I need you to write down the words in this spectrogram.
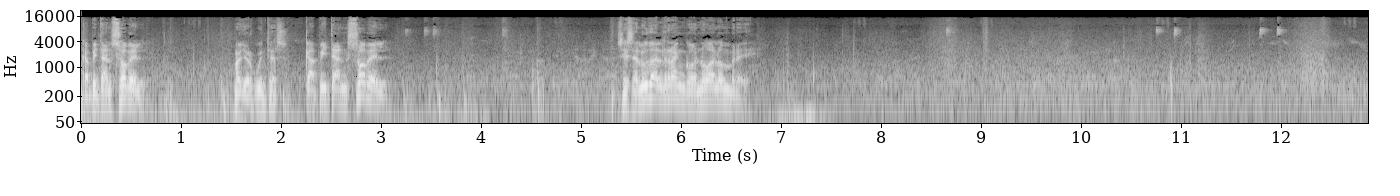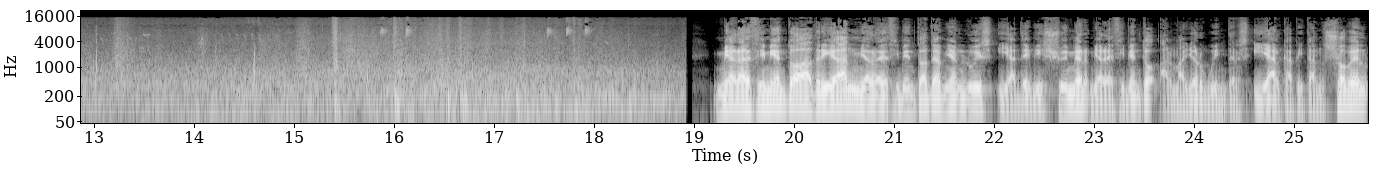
Capitán Sobel. Mayor Winters. Capitán Sobel. Se saluda al rango, no al hombre. Mi agradecimiento a Adrián, mi agradecimiento a Damian Lewis y a David Schwimmer, mi agradecimiento al mayor Winters y al capitán Sobel,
